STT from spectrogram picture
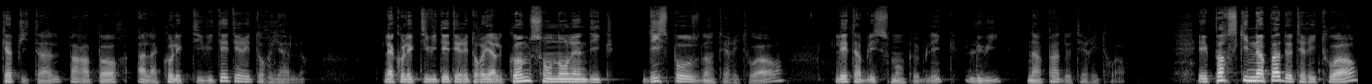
capitale par rapport à la collectivité territoriale. La collectivité territoriale, comme son nom l'indique, dispose d'un territoire. L'établissement public, lui, n'a pas de territoire. Et parce qu'il n'a pas de territoire,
